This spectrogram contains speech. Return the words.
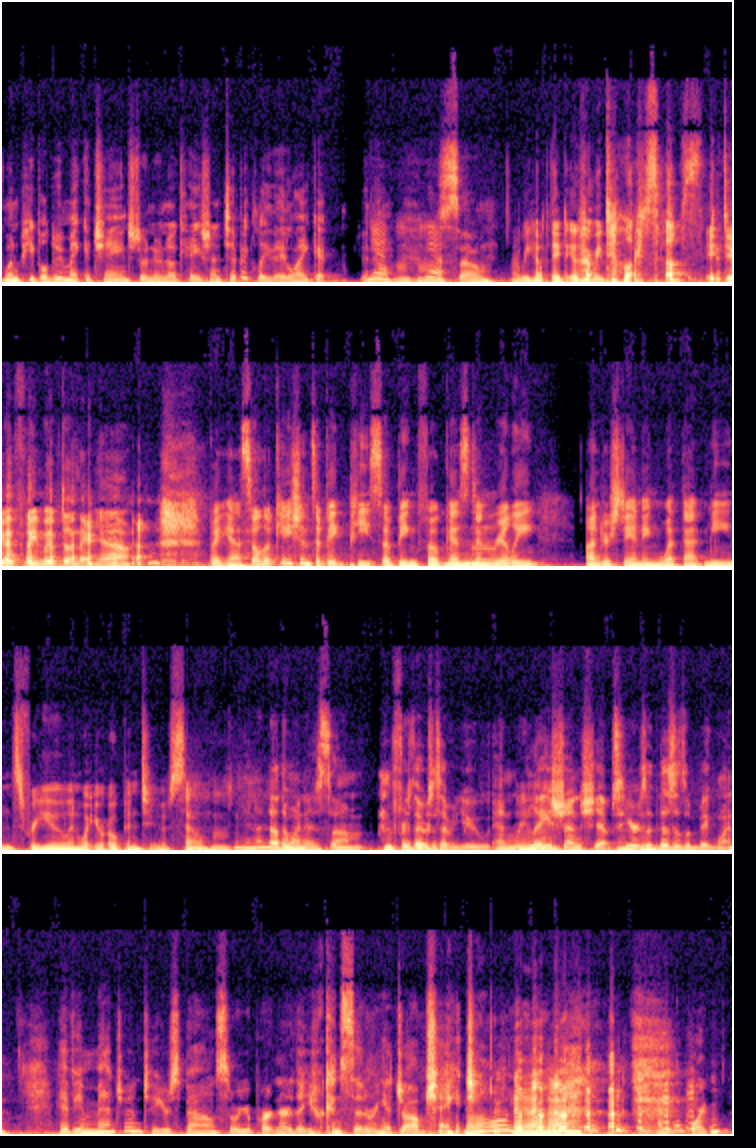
when people do make a change to a new location, typically they like it. You know? Yeah. Mm-hmm. yeah. So, or we hope they do, or we tell ourselves they do if we moved them there. yeah. but yeah, so location's a big piece of being focused mm-hmm. and really understanding what that means for you and what you're open to. So, mm-hmm. and another one is um, for those of you in mm-hmm. relationships. Mm-hmm. Here's a, this is a big one. Have you mentioned to your spouse or your partner that you're considering a job change? Oh yeah, kind of important.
